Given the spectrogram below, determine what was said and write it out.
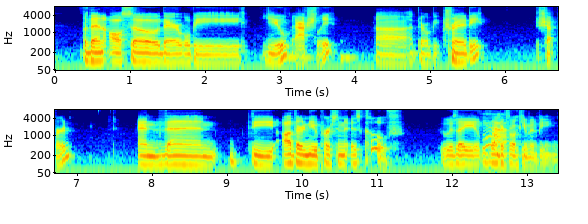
but then also there will be you, Ashley. Uh, there will be Trinity, Shepherd, and then the other new person is Cove, who is a wonderful human being.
